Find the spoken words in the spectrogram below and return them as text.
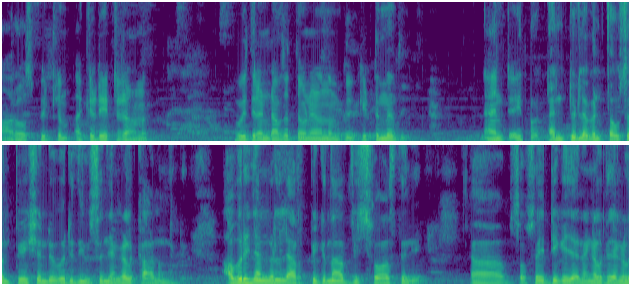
ആറ് ഹോസ്പിറ്റലും അക്രഡേറ്റഡ് ആണ്. അപ്പോൾ ഇത് രണ്ടാമത്തെ തവണയാണ് നമുക്ക് കിട്ടുന്നത്. And ten to eleven thousand patient ഒരു ദിവസം ഞങ്ങൾ കാണുന്നുണ്ട്. അവർ ഞങ്ങളിൽ അർപ്പിക്കുന്ന ആ വിശ്വാസത്തിന് സൊസൈറ്റിക്ക് ജനങ്ങൾക്ക് ഞങ്ങൾ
